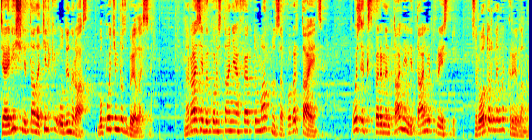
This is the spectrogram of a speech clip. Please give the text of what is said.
Ця річ літала тільки один раз, бо потім розбилася. Наразі використання ефекту Магнуса повертається. Ось експериментальний літальний пристрій з роторними крилами,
